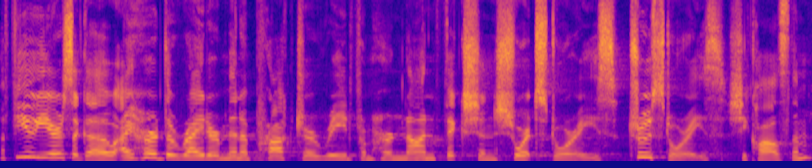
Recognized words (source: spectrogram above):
A few years ago, I heard the writer Minna Proctor read from her nonfiction short stories, true stories, she calls them.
